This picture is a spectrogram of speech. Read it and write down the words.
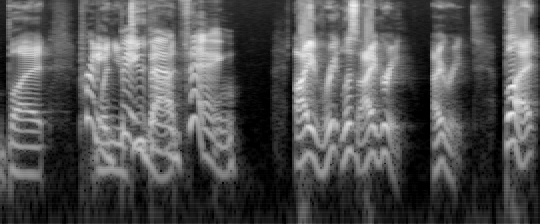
But Pretty when you big do that, bad thing. I agree. Listen, I agree. I agree. But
